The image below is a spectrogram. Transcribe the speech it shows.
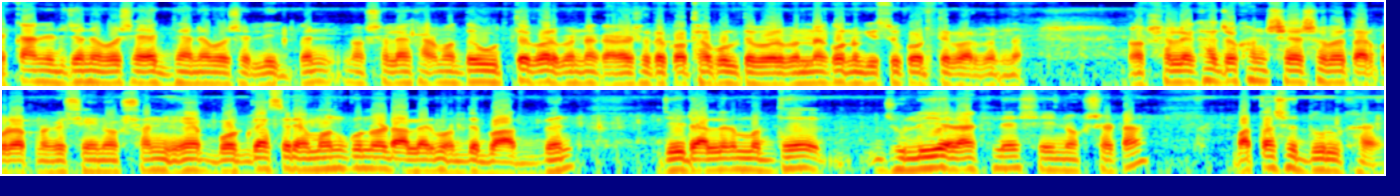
একা নির্জনে বসে, এক ধ্যানে বসে লিখবেন। নকশা লেখার মধ্যে উঠতে পারবেন না, কারোর সাথে কথা বলতে পারবেন না, কোনো কিছু করতে পারবেন না। নকশা লেখা যখন শেষ হবে, তারপর আপনাকে সেই নকশা নিয়ে বটগাছের এমন কোনো ডালের মধ্যে বাঁধবেন, যে ডালের মধ্যে ঝুলিয়ে রাখলে সেই নকশাটা বাতাসে দুল খায়।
